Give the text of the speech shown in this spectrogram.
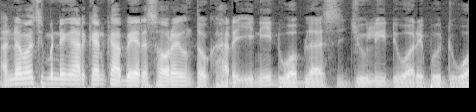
Anda masih mendengarkan KBR sore untuk hari ini 12 Juli 2021.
